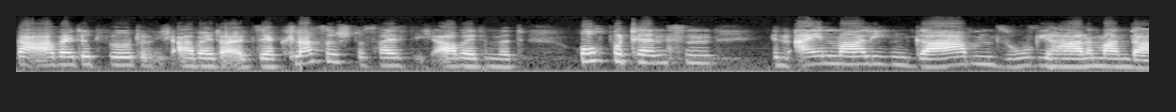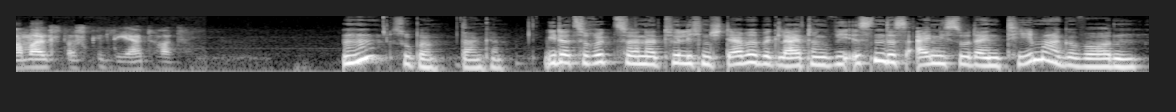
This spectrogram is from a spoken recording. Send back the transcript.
gearbeitet wird. Und ich arbeite als sehr klassisch. Das heißt, ich arbeite mit Hochpotenzen in einmaligen Gaben, so wie Hahnemann damals das gelehrt hat. Mhm, super, danke. Wieder zurück zur natürlichen Sterbebegleitung. Wie ist denn das eigentlich so dein Thema geworden?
